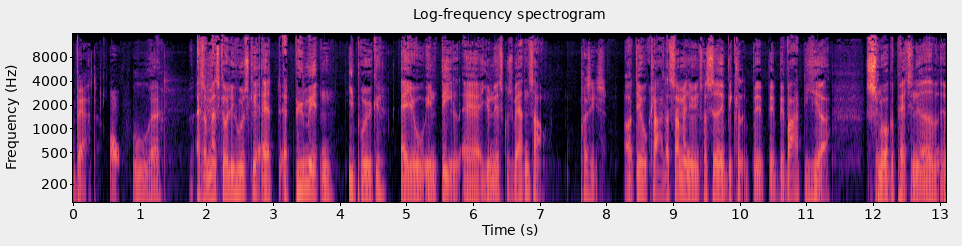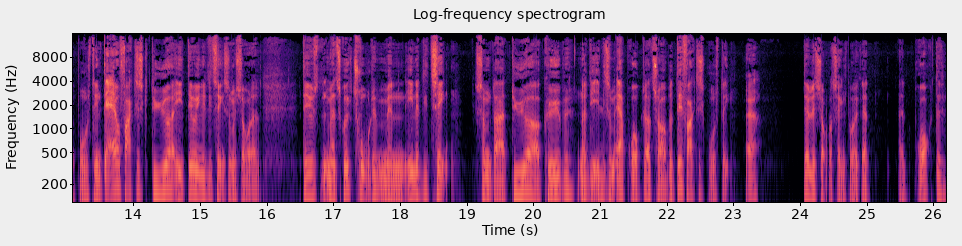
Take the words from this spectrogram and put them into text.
hvert år. Uha. Altså, man skal jo lige huske, at, at bymidten i Brygge er jo en del af UNESCO's verdensarv. Præcis. Og det er jo klart, at så er man jo interesseret i at bekl- be, be, bevare de her smukke, patinerede øh, brosten. Det er jo faktisk dyre. Det er jo en af de ting, som er sjovt. At det er jo, man skulle ikke tro det, men en af de ting, som der er dyre at købe, når de ligesom er brugte og toppet, det er faktisk brosten. Ja. Det er jo lidt sjovt at tænke på, ikke? At, at, brugte,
